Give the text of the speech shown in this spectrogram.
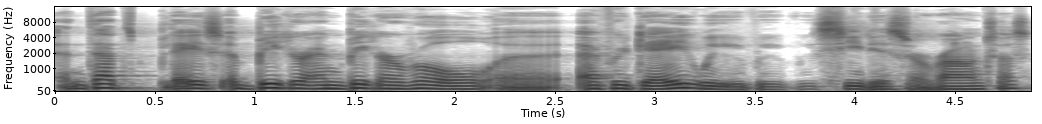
and that plays a bigger and bigger role uh, every day. We, we we see this around us,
